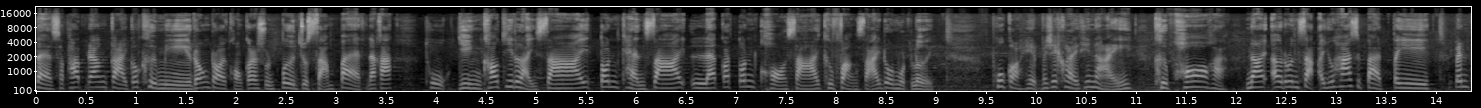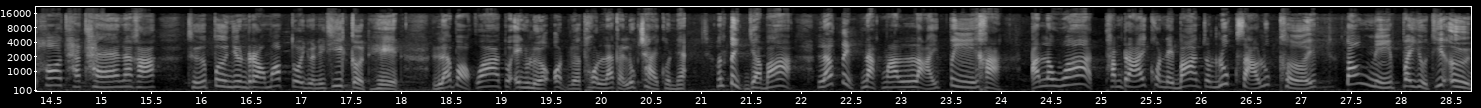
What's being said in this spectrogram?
แต่สภาพร่างกายก็คือมีร่องรอยของกระสุนปืนจุด38นะคะ ถูกยิงเข้าที่ไหล่ซ้าย ต้นแขนซ้าย และก็ต้นคอซ้ายคือฝั่งซ้ายโดนหมดเลย ผู้ก่อเหตุไม่ใช่ใครที่ไหน คือพ่อค่ะ นายอรุณศักดิ์อายุ 58 ปี เป็นพ่อแท้ๆนะคะ ถือปืนยืนรอมอบตัวอยู่ในที่เกิดเหตุ และบอกว่าตัวเองเหลืออดเหลือทนแล้วกับลูกชายคนนี้มันติดยาบ้า แล้วติดหนักมาหลายปีค่ะอารวาสทำร้ายคนในบ้านจนลูกสาวลูกเขย ต้องหนีไปอยู่ที่อื่น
